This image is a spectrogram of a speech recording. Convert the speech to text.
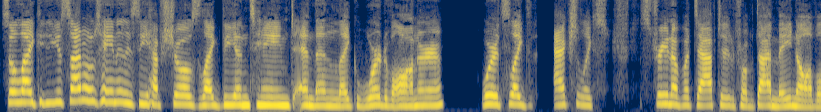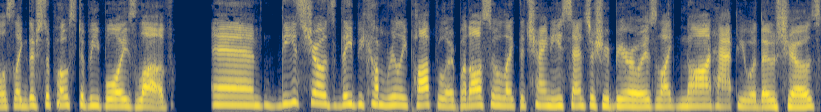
So like you simultaneously have shows like The Untamed and then like Word of Honor where it's like actually like straight up adapted from Danmei novels like they're supposed to be boys love. And these shows they become really popular but also like the Chinese censorship bureau is like not happy with those shows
